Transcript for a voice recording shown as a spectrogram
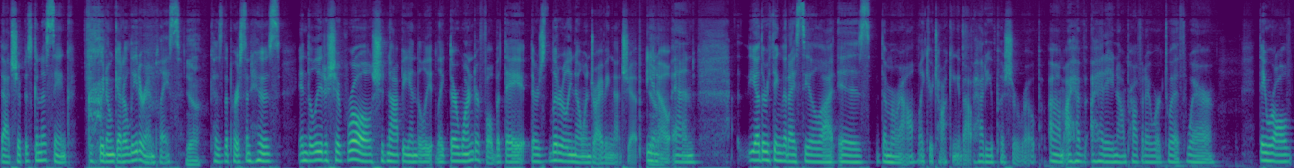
that ship is going to sink if we don't get a leader in place. Yeah, because the person who's in the leadership role should not be in the lead. Like they're wonderful, but they there's literally no one driving that ship, you know. And the other thing that I see a lot is the morale, like you're talking about. How do you push a rope? Um, I have I had a nonprofit I worked with where they were all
